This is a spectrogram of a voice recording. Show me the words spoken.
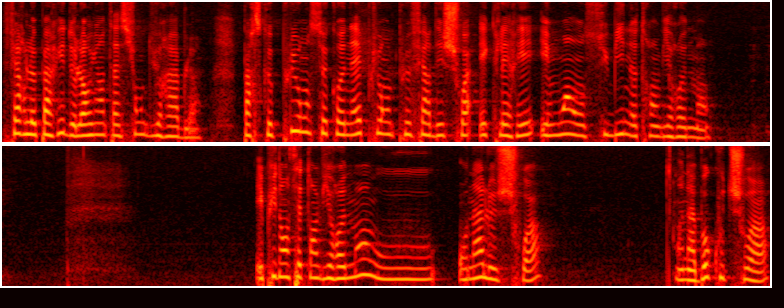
faire le pari de l'orientation durable. Parce que plus on se connaît, plus on peut faire des choix éclairés et moins on subit notre environnement. Et puis dans cet environnement où on a le choix, on a beaucoup de choix,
